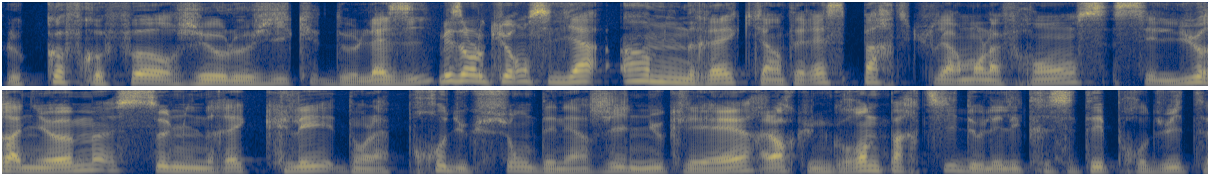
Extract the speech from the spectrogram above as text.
le coffre-fort géologique de l'Asie. Mais en l'occurrence, il y a un minerai qui intéresse particulièrement la France, c'est l'uranium, ce minerai clé dans la production d'énergie nucléaire, alors qu'une grande partie de l'électricité produite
